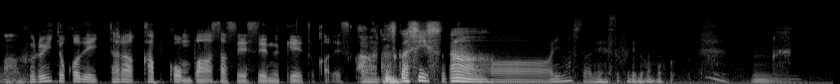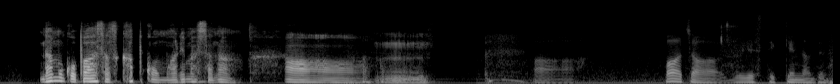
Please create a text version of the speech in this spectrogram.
まあ、古いとこで言ったら、カプコン VSSNK とかですああ、か。懐かしいっすあな。ーありましたね、そういうのも。うん、ナムコ VS カプコンもありましたな。あうん。ああ、バーチャー VS 鉄拳なんてのも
